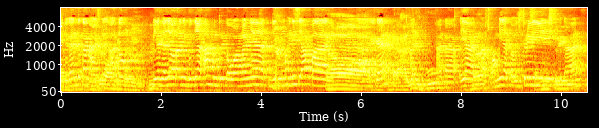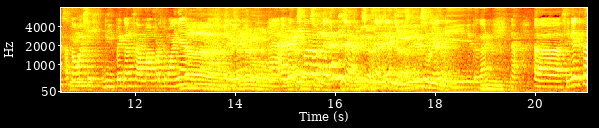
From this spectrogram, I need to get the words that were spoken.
gitu kan itu kan Manajer ada atau. Hmm. biasanya orang nyebutnya ah menteri keuangannya di rumah ini siapa gitu, Oh, ya kan antara ayah, Ada- ibu, ada ya anak, suami atau istri, suami, istri, gitu kan istri. atau masih dipegang sama mertuanya Nah, gitu. itu. nah efektif Bisa, atau kan bisa Bisa, bisa, bisa jadi, bisa jadi bisa jadi gitu kan Hmm. nah eh, sehingga kita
